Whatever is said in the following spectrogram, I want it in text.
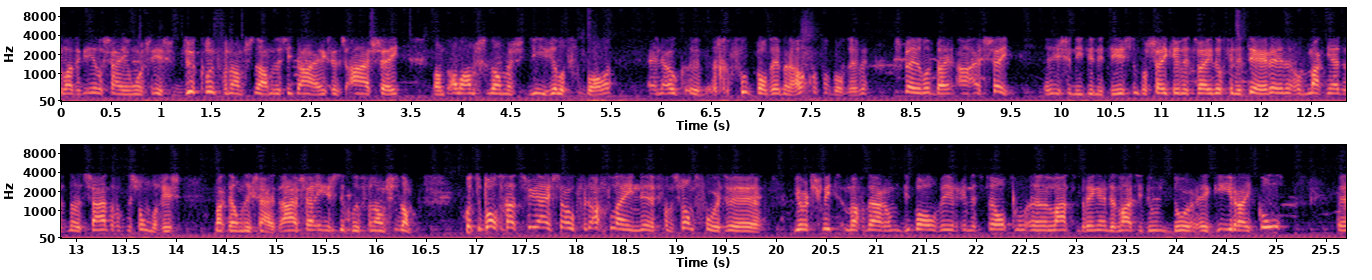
laat ik eerlijk zijn jongens, is de club van Amsterdam. Dat is niet Ajax, dat is AFC. Want alle Amsterdammers die willen voetballen. en ook eh, gevoetbald hebben en hoog gevoetbald hebben, spelen bij ASC. Dan is het niet in het eerste, of zeker in de tweede of in de derde. En Het maakt niet uit of het nou zaterdag of de zondag is. Maakt helemaal niks uit. ASC is de club van Amsterdam. Goed, de bal gaat zojuist over de achterlijn eh, van Zandvoort. Uh, Jort Schmid mag daarom die bal weer in het veld laten brengen. En dat laat hij doen door uh, Kol. Uh,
